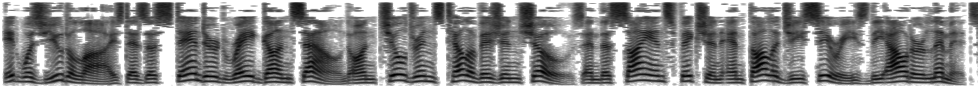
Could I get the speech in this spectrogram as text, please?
it was utilized as a standard ray gun sound on children's television shows and the science fiction anthology series The Outer Limits,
